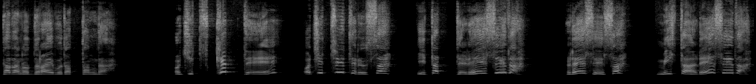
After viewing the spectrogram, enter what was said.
ただのドライブだったんだ。落ち着けって？落ち着いてるさ。いたって冷静だ。冷静さ。ミスター冷静だ。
